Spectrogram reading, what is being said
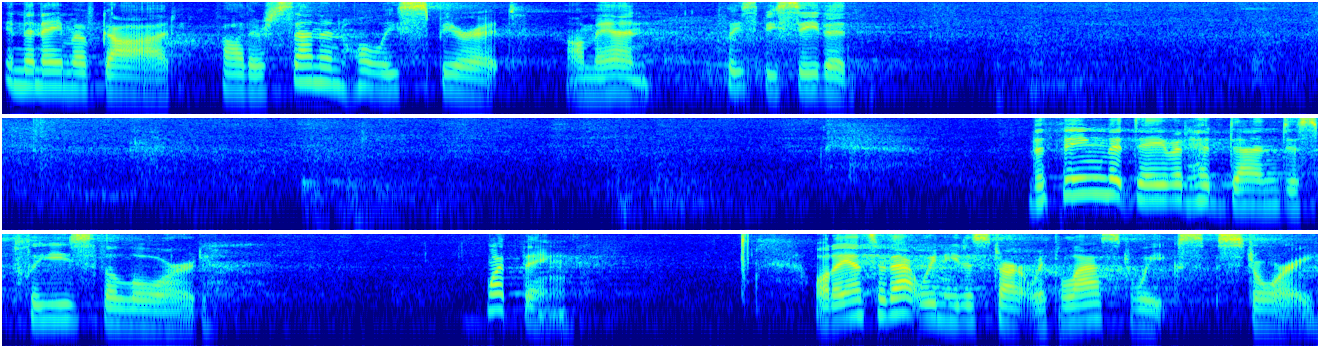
In the name of God, Father, Son, and Holy Spirit, Amen. Please be seated. The thing that David had done displeased the Lord. What thing? Well, to answer that, we need to start with last week's story.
